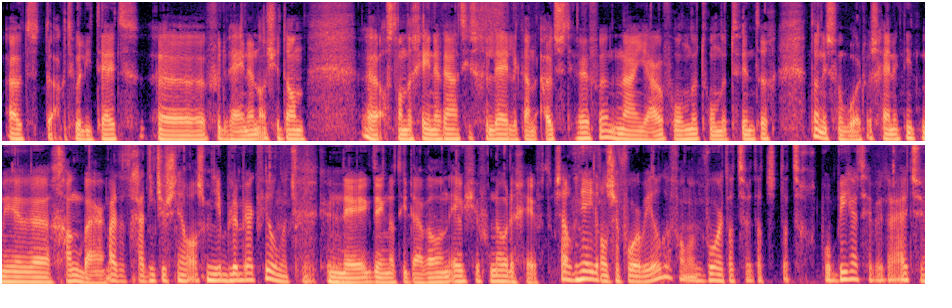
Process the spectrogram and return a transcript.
uit de actualiteit uh, verdwijnen. En als, je dan, als dan de generaties geleidelijk aan uitsterven... na een jaar of 100, 120... dan is zo'n woord waarschijnlijk niet meer gangbaar. Maar dat gaat niet zo snel als meneer Blumberg wil natuurlijk. Nee, ik denk dat hij daar wel een eeuwtje voor nodig heeft. Zijn ook Nederlandse voorbeelden van een woord dat dat, dat geprobeerd hebben eruit te...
